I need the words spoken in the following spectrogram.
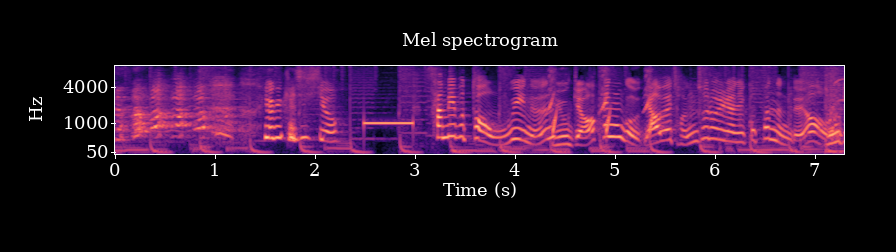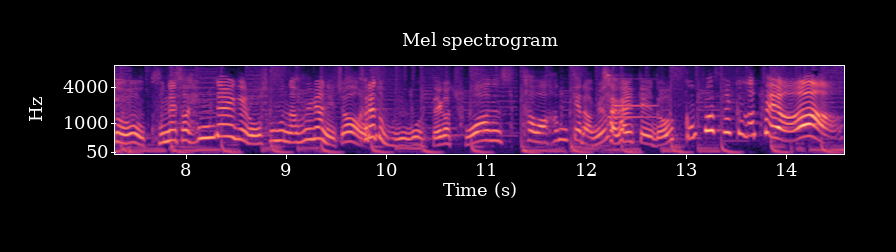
여기 계시시오. 3위부터 5위는 유격, 행군, 야외 전술훈련이 꼽혔는데요. 모두 군에서 힘들기로 소문난 훈련이죠. 그래도 뭐 내가 좋아하는 스타와 함께라면 자갈 길도 꽃밭일 것 같아요.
